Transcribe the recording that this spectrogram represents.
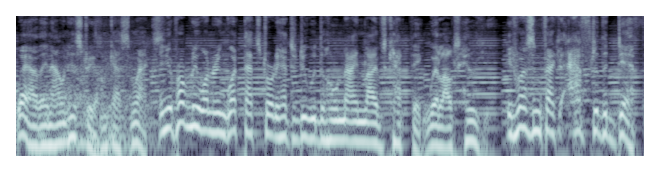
Where Are They Now in History on Cast and Wax. And you're probably wondering what that story had to do with the whole Nine Lives cat thing. Well, I'll tell you. It was, in fact, after the death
